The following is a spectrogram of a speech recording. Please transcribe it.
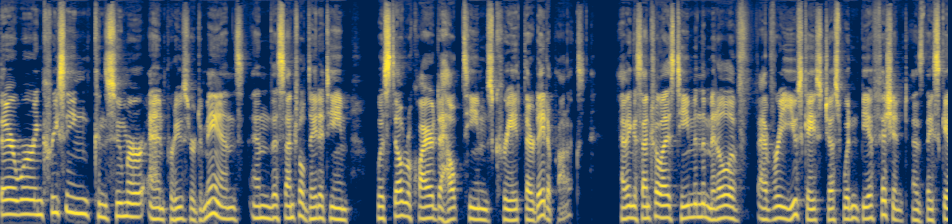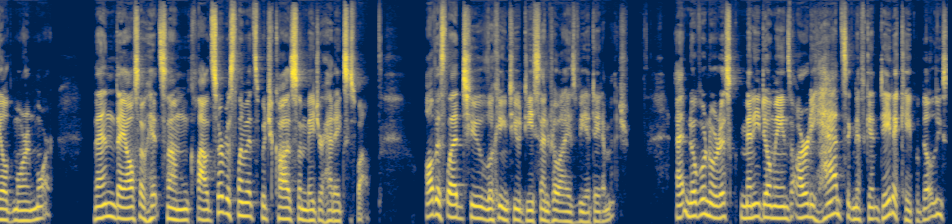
there were increasing consumer and producer demands, and the central data team was still required to help teams create their data products. Having a centralized team in the middle of every use case just wouldn't be efficient as they scaled more and more. Then they also hit some cloud service limits, which caused some major headaches as well. All this led to looking to decentralize via data mesh. At Novo Nordisk, many domains already had significant data capabilities,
